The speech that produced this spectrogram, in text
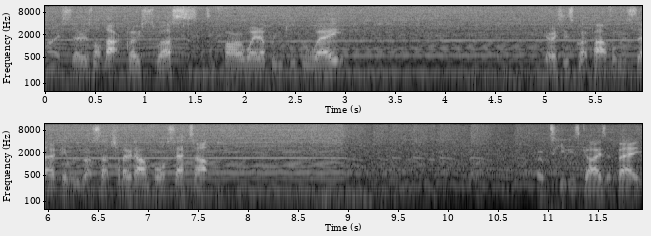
Alright, so he's not that close to us. Is he far away enough we can keep away? DRS is quite powerful in this circuit. We've got such a low downforce setup. Hope to keep these guys at bay.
